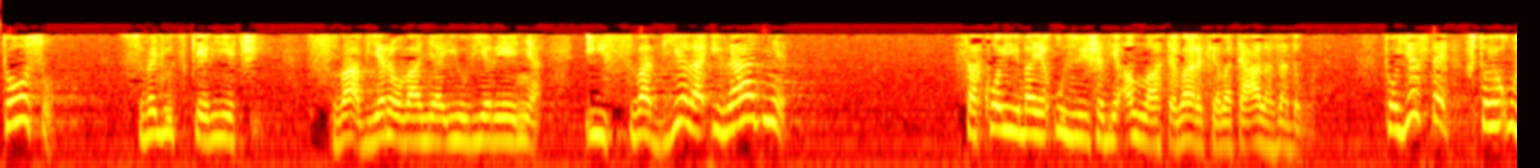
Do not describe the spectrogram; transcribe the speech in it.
To su sve ljudske riječi sva vjerovanja i uvjerenja i sva dijela i radnje sa kojima je uzvišen je Allah te bareke wa ta'ala zadovoljan to jeste što je u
